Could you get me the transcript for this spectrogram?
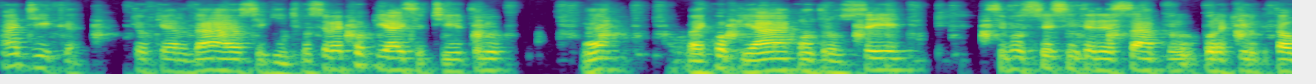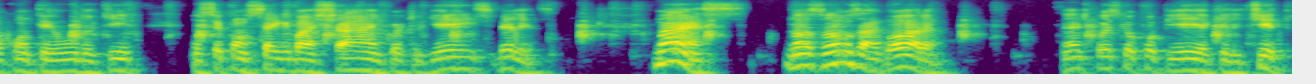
A dica que eu quero dar é o seguinte, você vai copiar esse título, né? vai copiar, Ctrl C. Se você se interessar por, por aquilo que está o conteúdo aqui, você consegue baixar em português, beleza. Mas nós vamos agora, né, depois que eu copiei aquele título,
